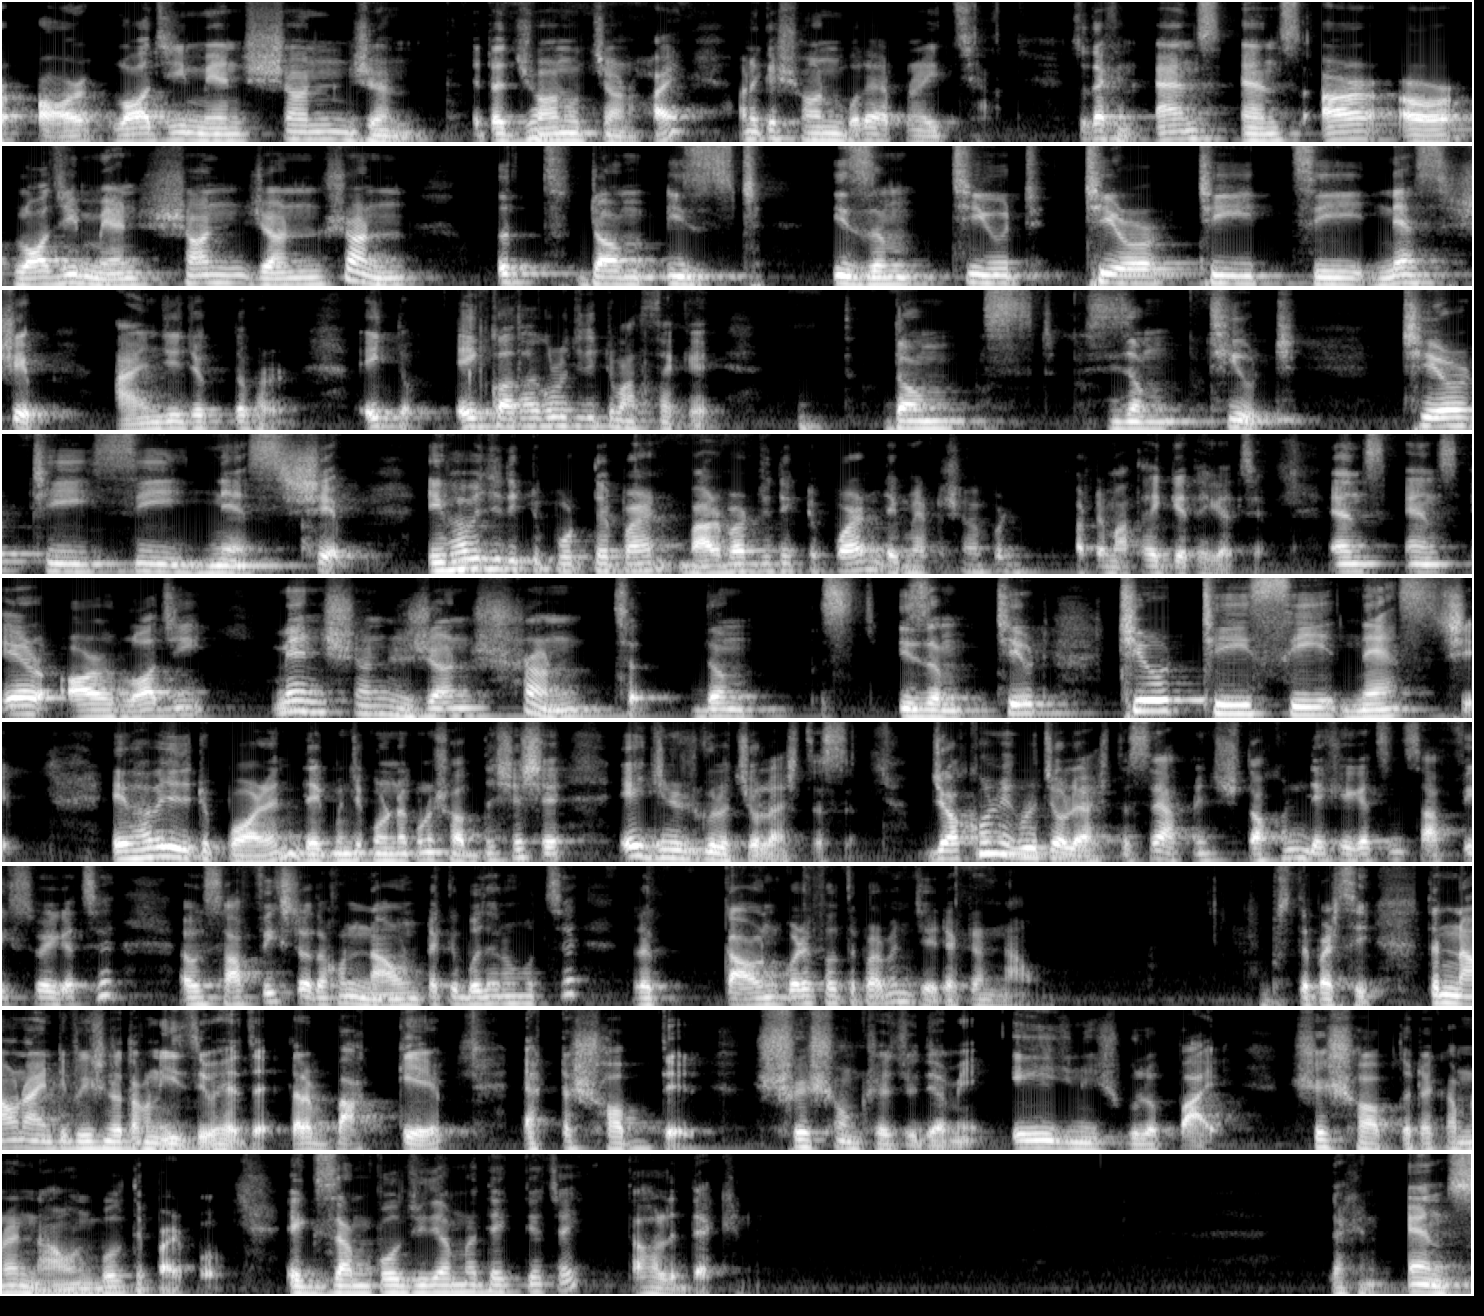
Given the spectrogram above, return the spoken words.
লজি মেনশন জন এটা জন উচ্চারণ হয়, অনেকে শন বলে, আপনার ইচ্ছা। তো দেখেন অ্যান্স অ্যান্স আর লজি মেন শন sion tion th dom ist ism tude ture ty cy ness ship ING যুক্ত ভার এই তো, এই কথাগুলো যদি একটু মাথা থাকে দম সিজম টিউট ture ty cy ness sheep এইভাবে যদি একটু পড়তে পারেন, বারবার যদি একটু পড়েন, দেখবেন একটা সময় পর আপনার মাথায় গেঁথে গেছে। এন্স এন্স এর or লজি mention sion tion dom ism tude ture ty cy ness ship এভাবে যদি একটু পড়েন, দেখবেন যে কোনো না কোনো শব্দের শেষে এই জিনিসগুলো চলে আসতেছে। যখন এগুলো চলে আসতেছে, আপনি তখনই দেখে গেছেন সাবফিক্স হয়ে গেছে এবং সাবফিক্সটা তখন নাউনটাকে বোঝানো হচ্ছে। তাহলে কাউন্ট করে ফেলতে পারবেন যে এটা একটা নাউন বুঝতে পারছি? তার নাউন আইডেন্টিফিকেশনটা তখন ইজি হয়ে যায়। তার বাক্যে একটা শব্দের শেষ অংশে যদি আমি এই জিনিসগুলো পাই, সে শব্দটাকে আমরা নাউন বলতে পারব। এক্সাম্পল যদি আমরা দেখতে চাই, তাহলে দেখেন। দেখেন এন্স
